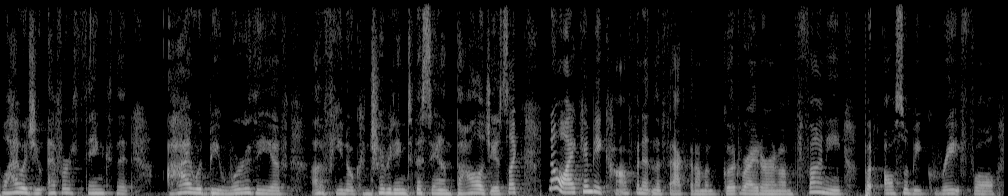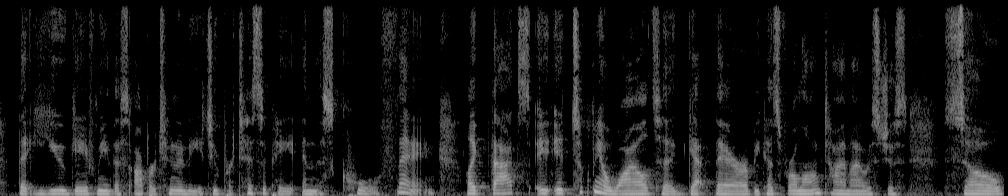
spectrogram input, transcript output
why would you ever think that I would be worthy of, of, you know, contributing to this anthology? It's like, no, I can be confident in the fact that I'm a good writer and I'm funny, but also be grateful that you gave me this opportunity to participate in this cool thing. Like, that's, it, it took me a while to get there because for a long time I was just so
